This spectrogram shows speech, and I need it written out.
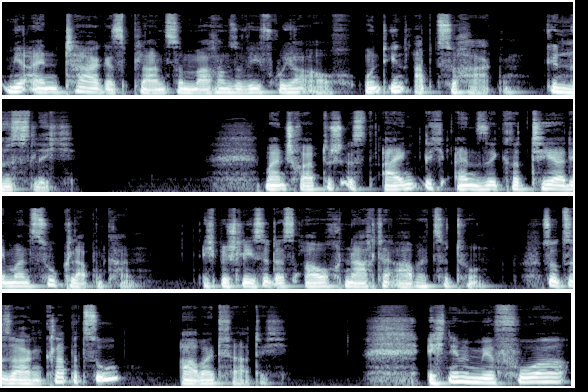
mir einen Tagesplan zu machen, so wie früher auch, und ihn abzuhaken, genüsslich. Mein Schreibtisch ist eigentlich ein Sekretär, den man zuklappen kann. Ich beschließe das auch nach der Arbeit zu tun. Sozusagen Klappe zu, Arbeit fertig. Ich nehme mir vor,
